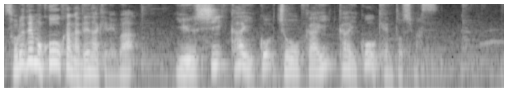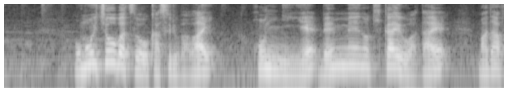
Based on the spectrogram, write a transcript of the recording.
それでも効果が出なければ有志解雇懲戒解雇を検討します。重い懲罰を課する場合本人へ弁明の機会を与えまた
